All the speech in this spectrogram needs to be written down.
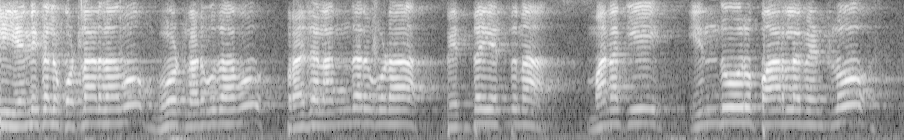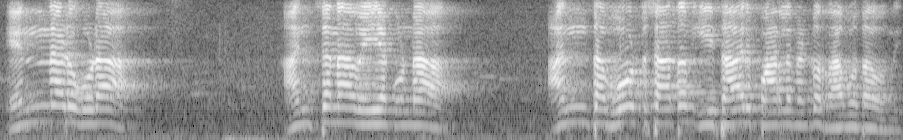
ఈ ఎన్నికలు కొట్లాడదాము ఓట్లు అడుగుదాము ప్రజలందరూ కూడా పెద్ద ఎత్తున మనకి ఇందూరు పార్లమెంట్లో ఎన్నడూ కూడా అంచనా వేయకుండా అంత ఓటు శాతం ఈసారి పార్లమెంట్లో రాబోతా ఉంది.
